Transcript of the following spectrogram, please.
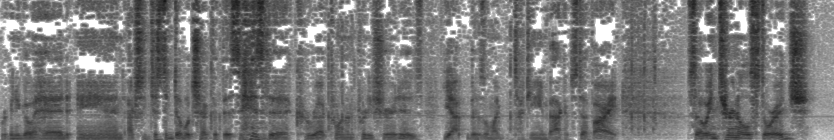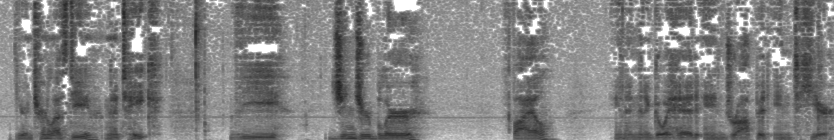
we're going to go ahead and actually just to double check that this is the correct one. I'm pretty sure it is. Yeah, there's only titanium backup stuff. All right. So internal storage, your internal SD. I'm going to take the ginger blur file and I'm going to go ahead and drop it into here.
